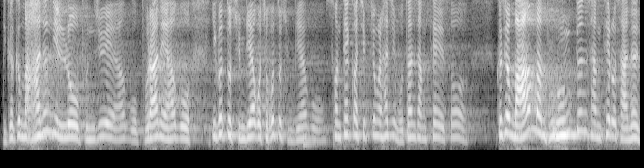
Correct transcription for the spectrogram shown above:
그러니까 그 많은 일로 분주해하고 불안해하고 이것도 준비하고 저것도 준비하고 선택과 집중을 하지 못한 상태에서 그저 마음만 붕 뜬 상태로 사는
